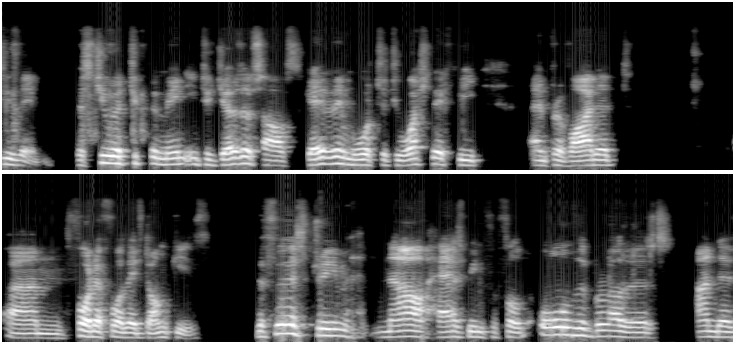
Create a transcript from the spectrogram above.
to them. the steward took the men into Joseph's house, gave them water to wash their feet, and provided um, fodder for their donkeys. The first dream now has been fulfilled. All the brothers under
